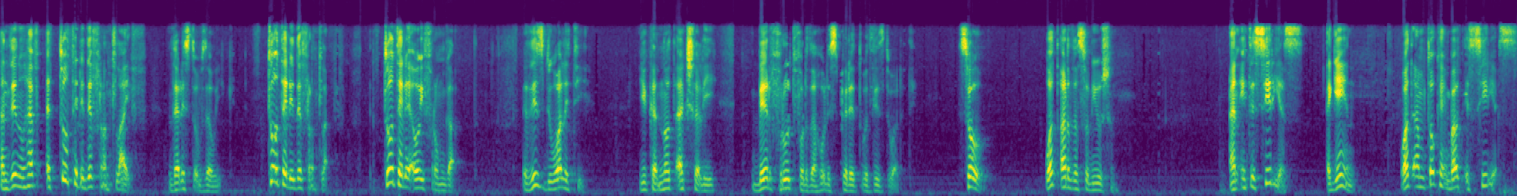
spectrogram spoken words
and then we have a totally different life the rest of the week. Totally different life. Totally away from God. This duality, you cannot actually bear fruit for the Holy Spirit with this duality. So, what are the solution? And it is serious. Again, what I'm talking about is serious.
